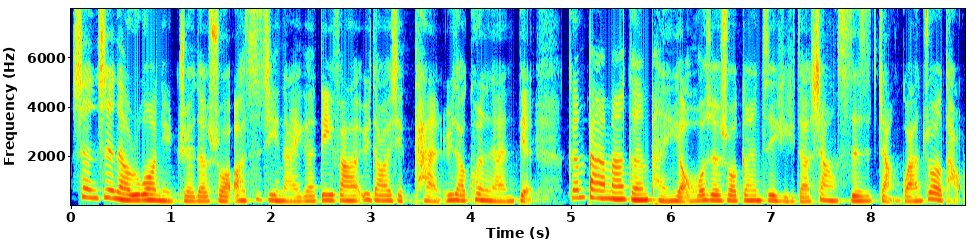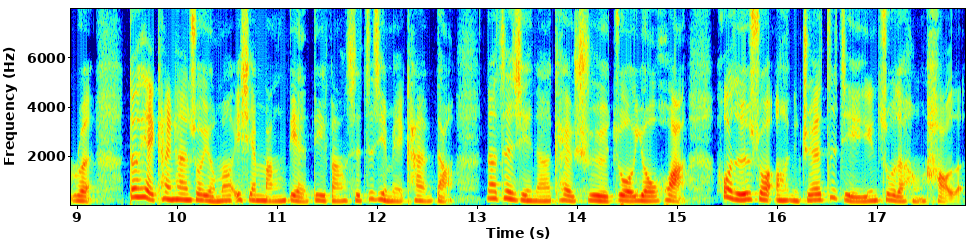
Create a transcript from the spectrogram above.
甚至呢，如果你觉得说啊，自己哪一个地方遇到一些坎、遇到困难点，跟爸妈、跟朋友，或是说跟自己的上司、长官做讨论，都可以看看说有没有一些盲点的地方是自己没看到，那自己呢可以去做优化，或者是说哦，你觉得自己已经做得很好了，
